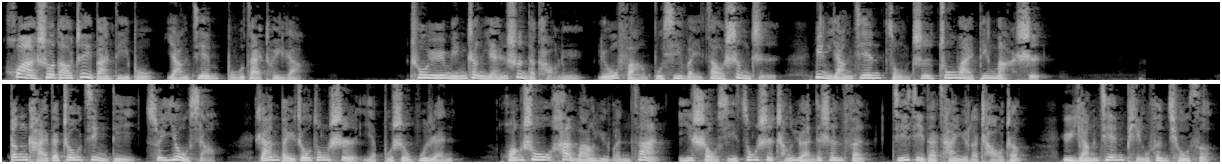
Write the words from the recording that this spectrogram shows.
话说到这般地步，杨坚不再退让。出于名正言顺的考虑，刘访不惜伪造圣旨，命杨坚总之中外兵马事。登台的周敬帝虽幼小，然北周宗室也不是无人。皇叔汉王宇文赞以首席宗室成员的身份，积极的参与了朝政。与杨坚平分秋色。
